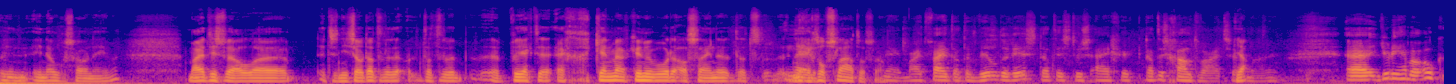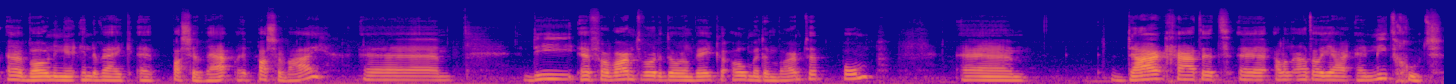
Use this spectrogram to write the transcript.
in, in ogenschouw nemen. Maar het is wel het is niet zo dat, we, dat de eh, projecten echt gekenmerkt kunnen worden als zijn dat het nee. nergens op slaat of zo. Nee, maar het feit dat er wilder is, dat is dus eigenlijk dat is goud waard, zeg ja. maar. Uh, jullie hebben ook uh, woningen in de wijk uh, Passewaai. Ehm, die verwarmd worden door een WKO met een warmtepomp. Ehm, daar gaat het al een aantal jaar niet goed.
